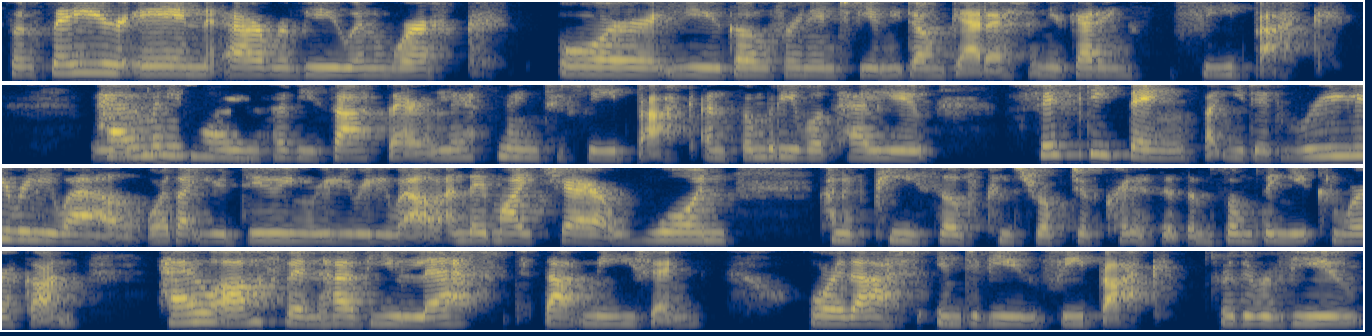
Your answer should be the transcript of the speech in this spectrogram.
So, say you're in a review in work, or you go for an interview and you don't get it, and you're getting feedback. Mm. How many times have you sat there listening to feedback, and somebody will tell you 50 things that you did really, really well or that you're doing really, really well. And they might share one kind of piece of constructive criticism, something you can work on. How often have you left that meeting or that interview feedback or the review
